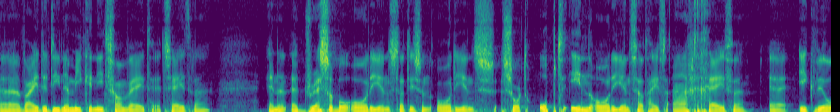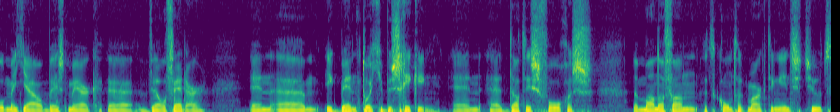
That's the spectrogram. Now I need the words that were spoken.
Uh, waar je de dynamieken niet van weet, et cetera. En een addressable audience, dat is een audience, een soort opt-in audience dat heeft aangegeven: uh, ik wil met jouw bestmerk uh, wel verder. En uh, ik ben tot je beschikking. En dat is volgens de mannen van het Content Marketing Institute,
